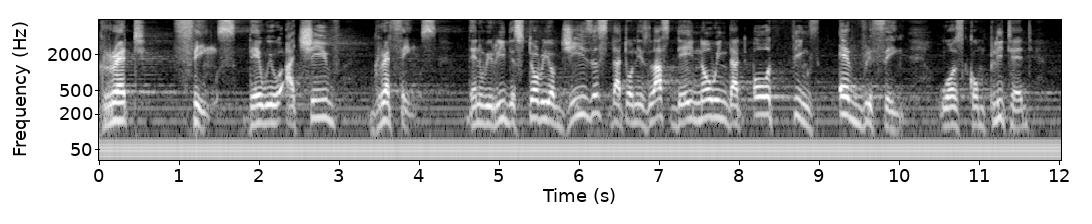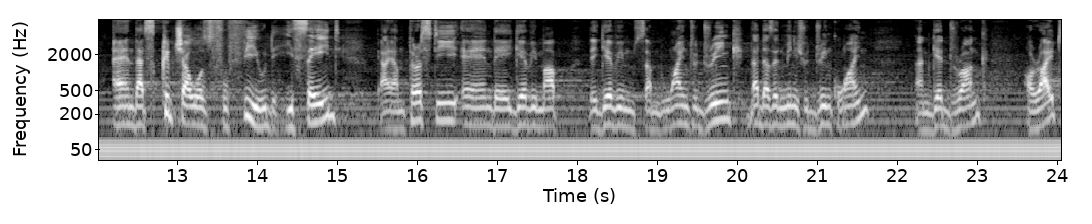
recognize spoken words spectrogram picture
great things. They will achieve great things. Then we read the story of Jesus that on his last day, knowing that all things, everything was completed and that scripture was fulfilled, he said, I am thirsty, and they gave him up. They gave him some wine to drink. That doesn't mean he should drink wine and get drunk. All right.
